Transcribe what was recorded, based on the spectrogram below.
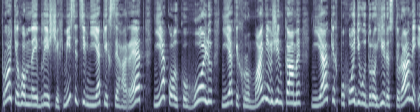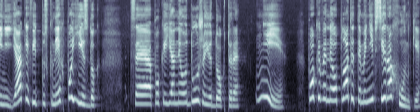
протягом найближчих місяців ніяких сигарет, ніякого алкоголю, ніяких романів з жінками, ніяких походів у дорогі ресторани і ніяких відпускних поїздок. Це поки я не одужаю, докторе. Ні. Поки ви не оплатите мені всі рахунки.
